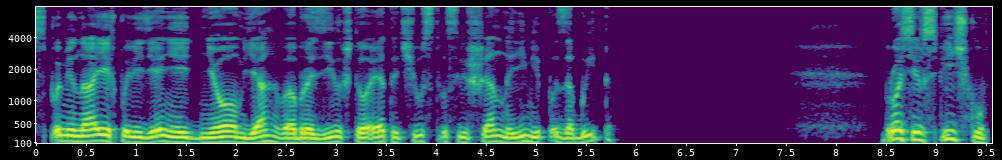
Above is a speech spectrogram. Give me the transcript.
Вспоминая их поведение днем, я вообразил, что это чувство совершенно ими позабыто. Бросив спичку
